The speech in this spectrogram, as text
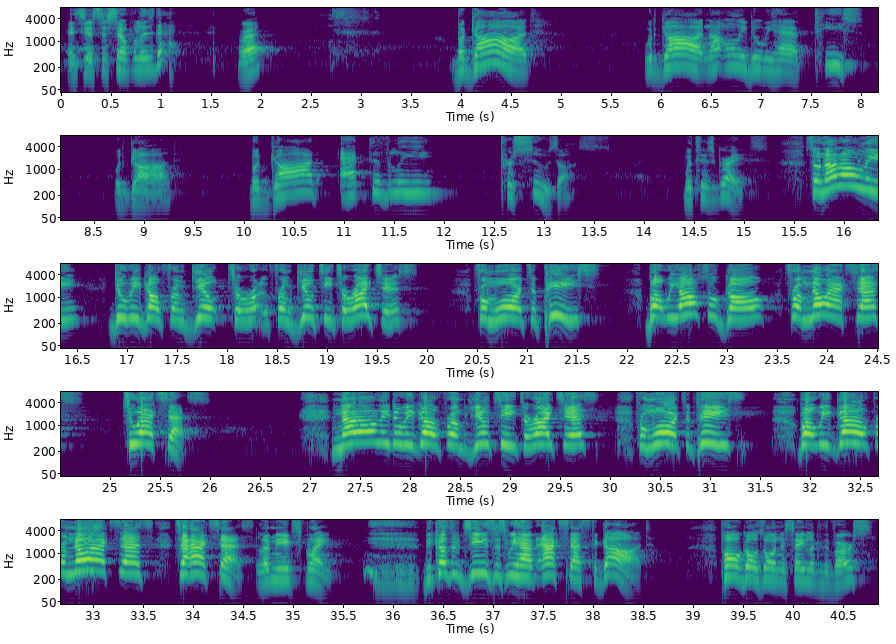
It's just as simple as that, right? But God, with God, not only do we have peace with God, but God actively pursues us with his grace. So not only do we go from guilt to from guilty to righteous, from war to peace, but we also go from no access to access. Not only do we go from guilty to righteous, from war to peace, but we go from no access to access. Let me explain. Because of Jesus, we have access to God. Paul goes on to say, look at the verse.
